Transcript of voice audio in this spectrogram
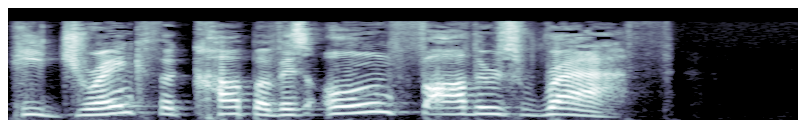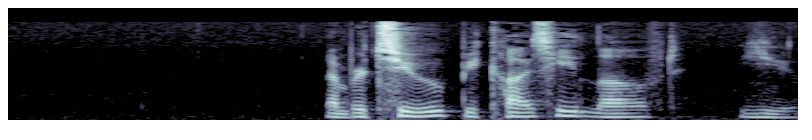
He drank the cup of his own Father's wrath. Number two, because he loved you.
